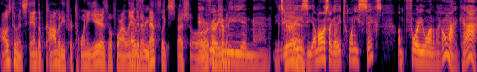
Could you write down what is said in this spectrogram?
I was doing stand-up comedy for 20 years before I landed Every- a Netflix special or, Every or even comedian, man, it's Yeah. crazy. I'm almost like, are they 26? I'm 41. I'm like, oh my god.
